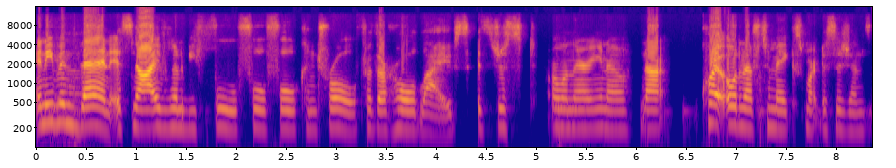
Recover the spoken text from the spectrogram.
And even Yeah. then, it's not even going to be full, full, full control for their whole lives. It's just, oh, or when they're, you know, not quite old enough to make smart decisions.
